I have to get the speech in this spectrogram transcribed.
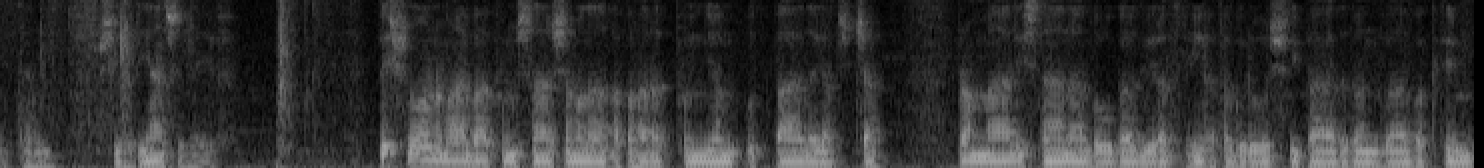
Itten Sri Vyasadeva. Vishnu Namaiva Pumsa Shamala Apaharat Punyam Utpadayat Cha Brahmadistana Bogad Viratri Ataguru Sripada Dandva Bhaktim.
